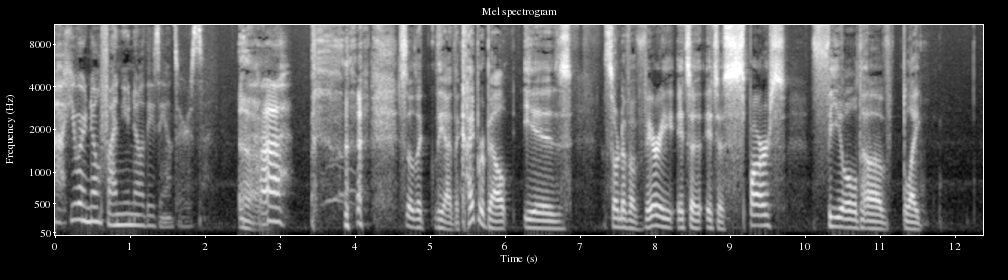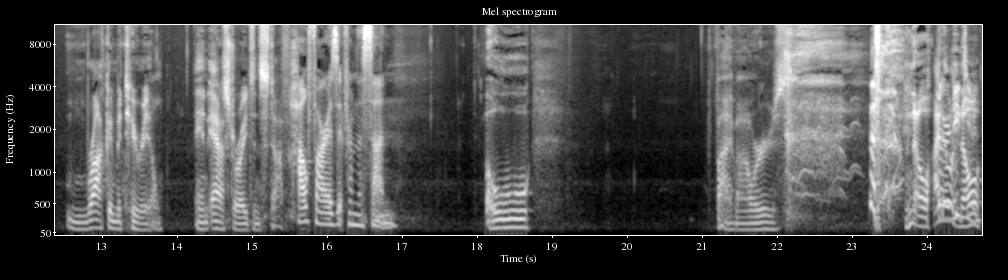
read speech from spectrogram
Ah, you are no fun. You know these answers. so the yeah the Kuiper belt is sort of a very it's a it's a sparse field of like rock and material and asteroids and stuff. How far is it from the sun? Oh, five hours. no, I don't 32. know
